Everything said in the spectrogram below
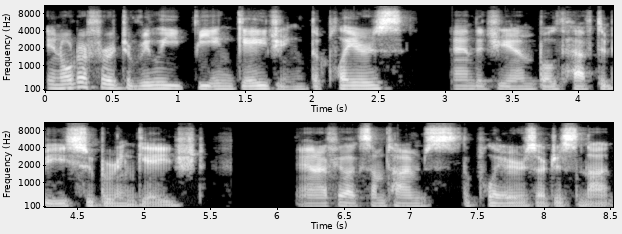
in order for it to really be engaging, the players and the GM both have to be super engaged, and I feel like sometimes the players are just not,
